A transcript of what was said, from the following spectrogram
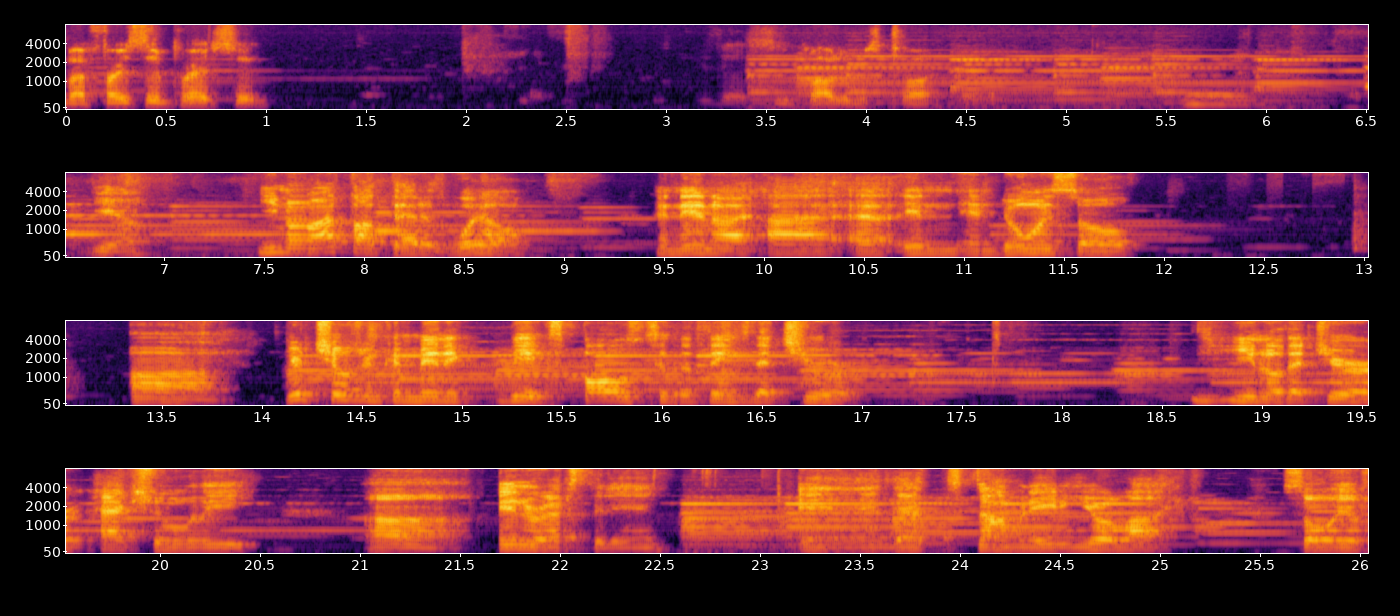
my first impression she probably was taught that. Yeah, you know, I thought that as well, and then I, I uh, in in doing so, uh, your children can be, be exposed to the things that you're, you know, that you're actually uh, interested in, that's dominating your life. So if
